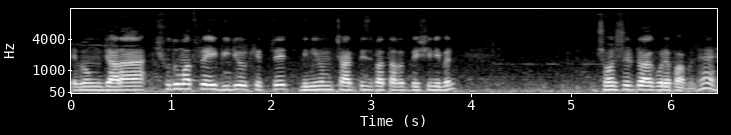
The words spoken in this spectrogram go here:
এবং যারা শুধুমাত্র এই ভিডিওর ক্ষেত্রে মিনিমাম চার পিস বা তার বেশি নেবেন ছশো টাকা করে পাবেন হ্যাঁ?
